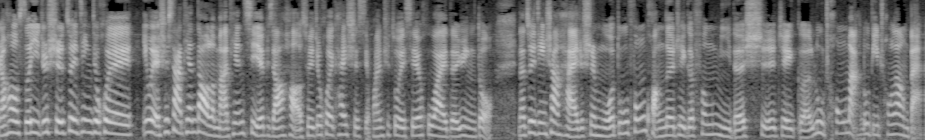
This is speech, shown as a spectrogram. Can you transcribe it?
然后，所以就是最近就会，因为也是夏天到了嘛，天气也比较好，所以就会开始喜欢去做一些户外的运动。那最近上海就是魔都疯狂的这个风靡的是这个陆冲嘛，陆地冲浪板，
